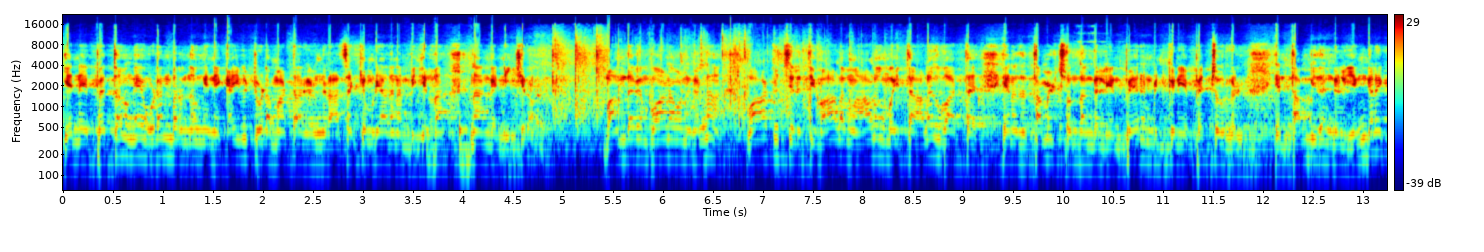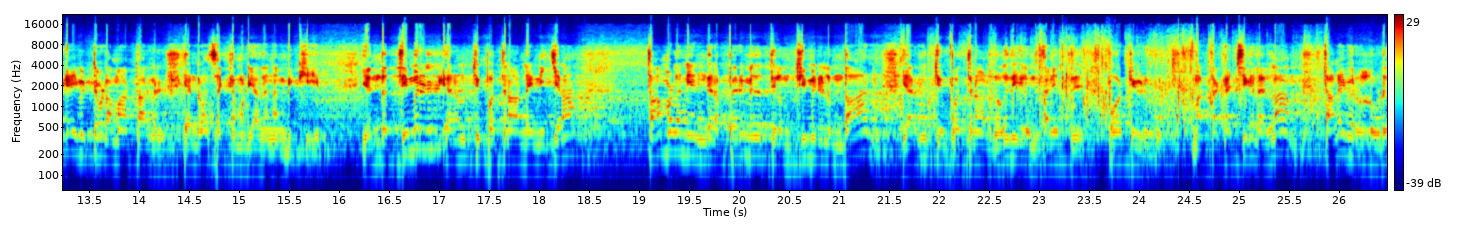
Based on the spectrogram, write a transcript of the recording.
என்னை பெற்றவங்க உடன் பிறந்தவங்க என்னை கைவிட்டு விட மாட்டார்கள்ங்கிற அசைக்க முடியாத நம்பிக்கையில் தான் நாங்கள் நிற்கிறோம் வந்தவன் போனவனுக்கெல்லாம் வாக்கு செலுத்தி வாழவும் ஆழவும் வைத்த அழகு பார்த்த எனது தமிழ் சொந்தங்கள் என் பேரன் பின்கணிய பெற்றோர்கள் என் தம்பிதங்கள் எங்களை கைவிட்டு விட மாட்டார்கள் என்று அசைக்க முடியாத நம்பிக்கையில். எந்த திமிரில் இருநூத்தி பத்து நாளில் நிற்கிறான் தமிழன் என்கிற பெருமிதத்திலும் திமிரிலும் தான் இருநூத்தி முப்பத்தி நாலு தொகுதிகளும் தனித்து போட்டியிடுவோம் மற்ற கட்சிகள் எல்லாம் தலைவர்களோடு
